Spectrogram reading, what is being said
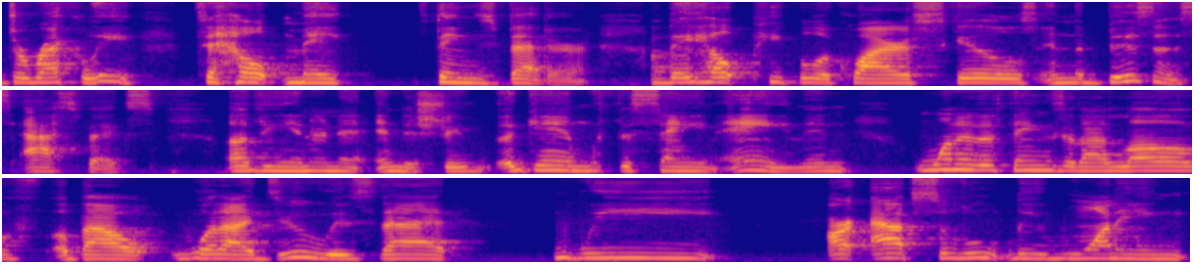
directly to help make things better. They help people acquire skills in the business aspects of the internet industry again with the same aim. And one of the things that i love about what i do is that we are absolutely wanting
